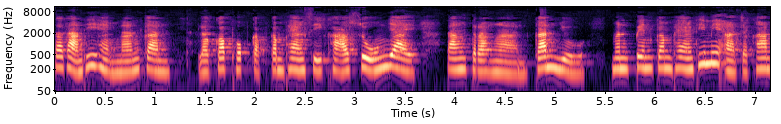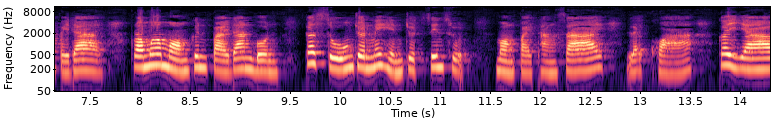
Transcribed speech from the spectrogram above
สถานที่แห่งนั้นกัน แล้วก็พบกับกำแพงสีขาวสูงใหญ่ ตั้งตระง่านกั้นอยู่ มันเป็นกำแพงที่ไม่อาจจะข้ามไปได้ เพราะเมื่อมองขึ้นไปด้านบน ก็สูงจนไม่เห็นจุดสิ้นสุด มองไปทางซ้ายและขวา ก็ยาว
